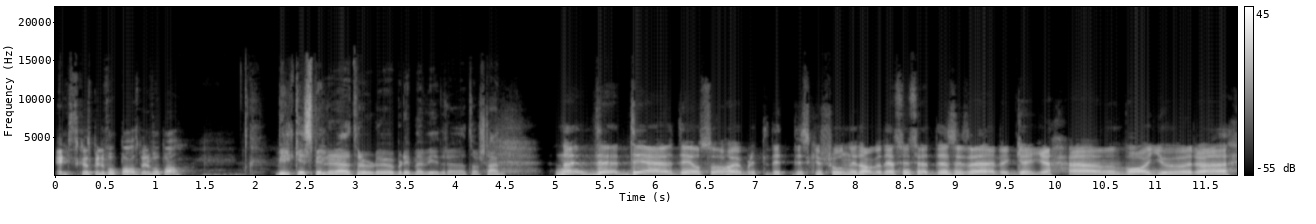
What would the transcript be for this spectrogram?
elsker å spille fotball, spille fotball. Hvilke spillere tror du blir med videre, Torstein? Nei, det, det, det, også har jo blitt litt diskusjon i dag, og det syns jeg, jeg, er litt gøye. Eh, hva gjør eh,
